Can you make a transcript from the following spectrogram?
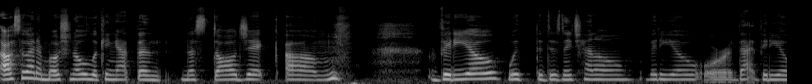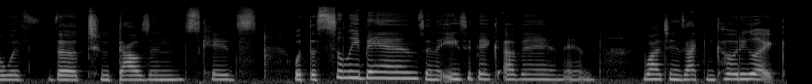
I also got emotional looking at the nostalgic um video with the Disney Channel video or that video with the 2000s kids with the Silly Bandz and the Easy Bake Oven and watching Zack and Cody like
